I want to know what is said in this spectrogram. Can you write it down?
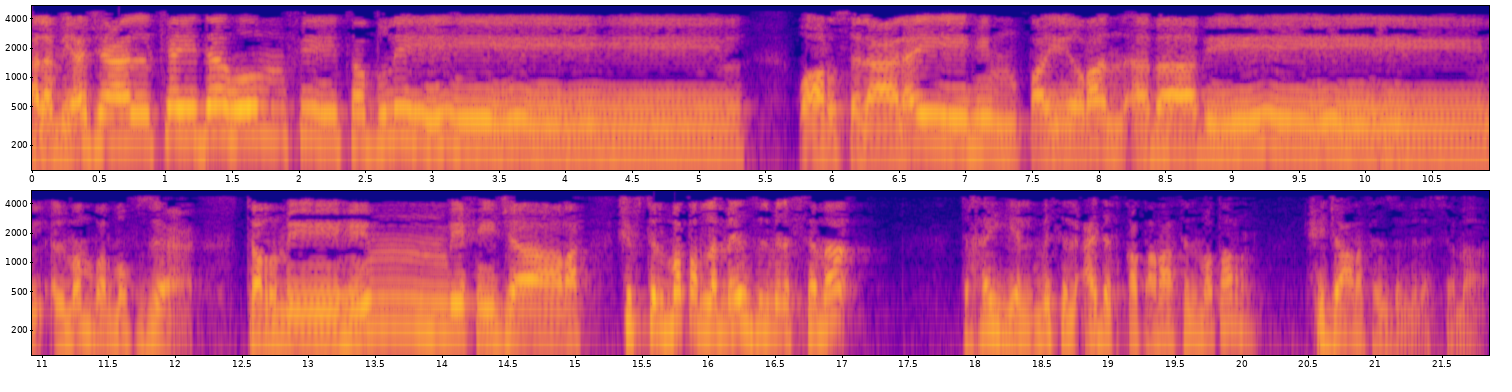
ألم يجعل كيدهم في تضليل؟ وأرسل عليهم طيرا أبابيل. المنظر مفزع. ترميهم بحجارة. شفت المطر لما ينزل من السماء؟ تخيل مثل عدد قطرات المطر حجارة تنزل من السماء.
